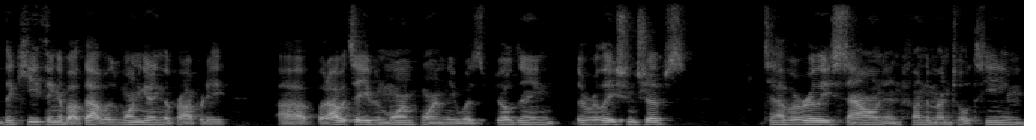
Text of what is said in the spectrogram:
the key thing about that was one getting the property, uh, but I would say even more importantly was building the relationships to have a really sound and fundamental team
